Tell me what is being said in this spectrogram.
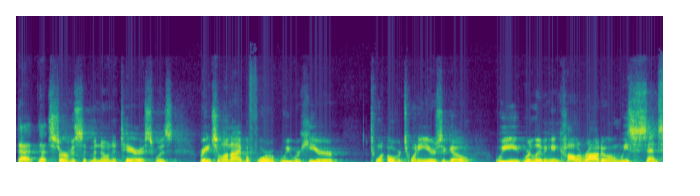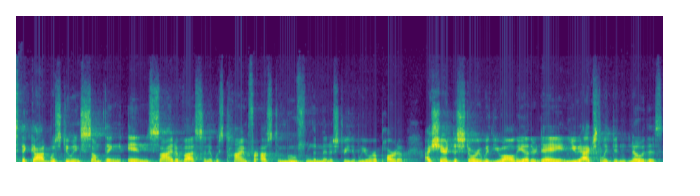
that, that service at Monona Terrace, was Rachel and I, before we were here tw- over 20 years ago, we were living in Colorado and we sensed that God was doing something inside of us and it was time for us to move from the ministry that we were a part of. I shared this story with you all the other day and you actually didn't know this.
